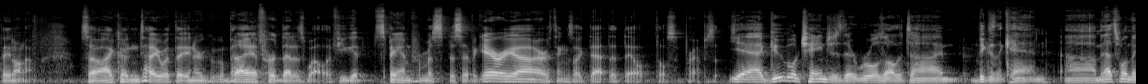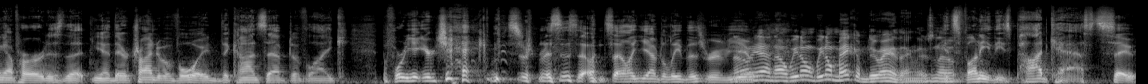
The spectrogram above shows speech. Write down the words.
they don't know. So I couldn't tell you what the inner Google, but I have heard that as well. If you get spammed from a specific area or things like that, that they'll they'll suppress it. Yeah, Google changes their rules all the time because they can. Um, that's one thing I've heard is that you know they're trying to avoid the concept of like before you get your check, Mr. and Mrs. So and so, like you have to leave this review. No, yeah, no, we don't we don't make them do anything. There's no. It's funny these podcasts. So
